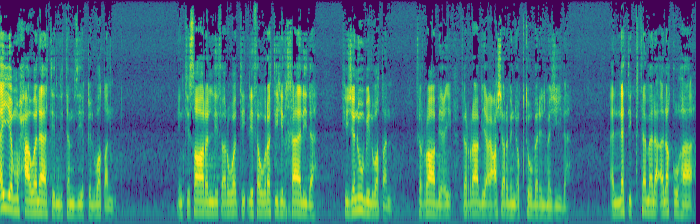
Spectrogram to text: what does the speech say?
أي محاولات لتمزيق الوطن؟ انتصارا لثورته الخالدة في جنوب الوطن في الرابع في الرابع عشر من أكتوبر المجيدة التي اكتمل ألقها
